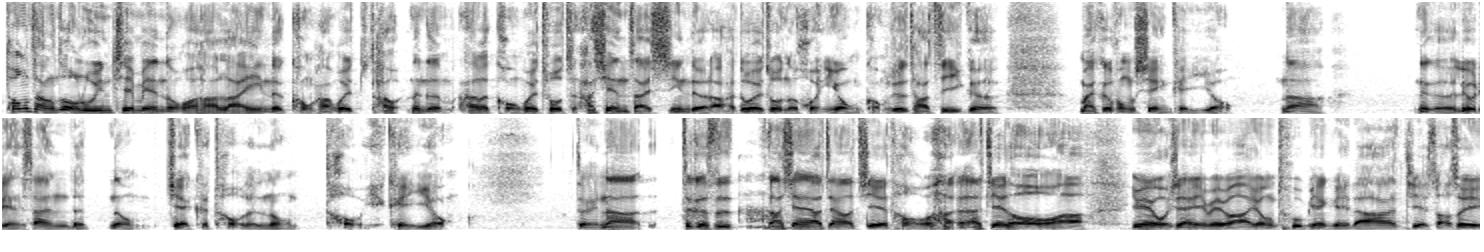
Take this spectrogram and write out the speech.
通常这种录音界面的话，它 line in 的孔，它会它那个它的孔会做成，它现在新的啦，它都会做成混用孔，就是它是一个麦克风线也可以用，那那个六点三的那种 jack 头的那种头也可以用。对，那这个是那现在要讲到接头嘛？那接头的话，因为我现在也没办法用图片给大家介绍，所以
